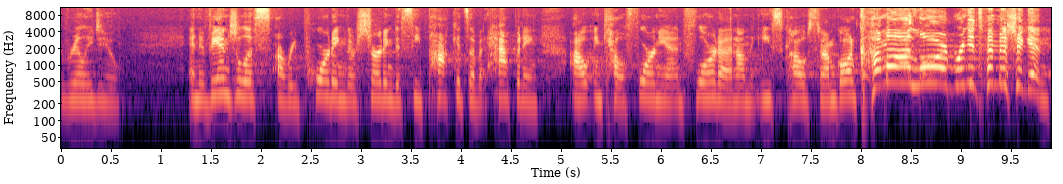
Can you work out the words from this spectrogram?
I really do. And evangelists are reporting they're starting to see pockets of it happening out in California and Florida and on the East Coast. And I'm going, come on, Lord, bring it to Michigan.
